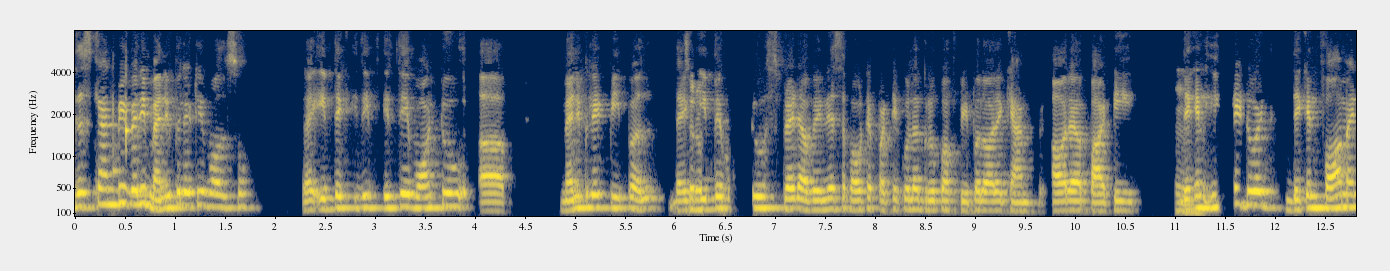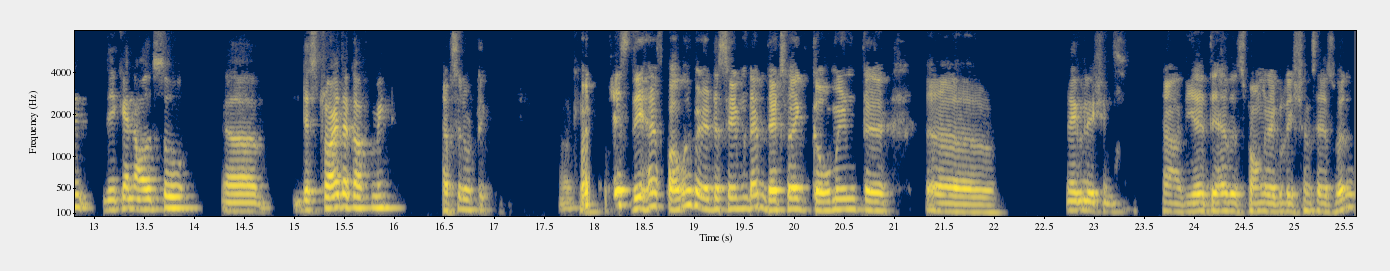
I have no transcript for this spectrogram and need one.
This can be very manipulative also. Like if they if, if they want to uh, manipulate people like if they want to spread awareness about a particular group of people or a camp or a party mm. they can easily do it. They can form and they can also uh, destroy the government. Absolutely Okay. But yes, they have power, but at the same time, that's why government uh, uh, regulations. Uh, yeah, they have strong regulations as well.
